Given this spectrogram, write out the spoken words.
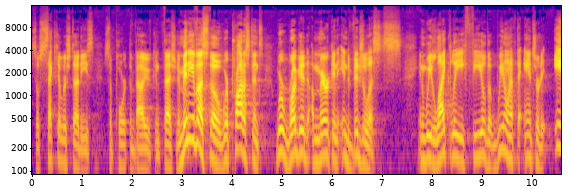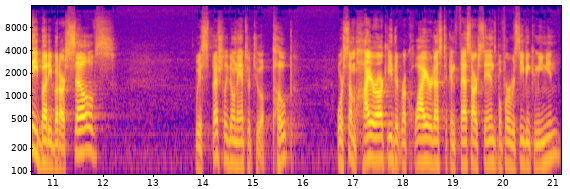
So, secular studies support the value of confession. And many of us, though, we're Protestants, we're rugged American individualists, and we likely feel that we don't have to answer to anybody but ourselves. We especially don't answer to a pope or some hierarchy that required us to confess our sins before receiving communion.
